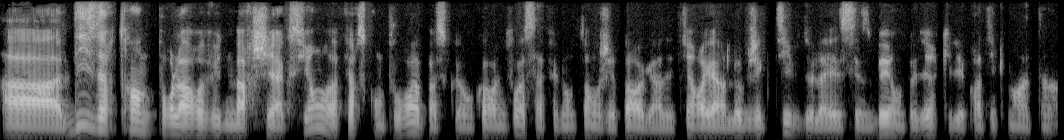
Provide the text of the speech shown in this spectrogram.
à 10h30 pour la revue de marché action. On va faire ce qu'on pourra parce qu'encore une fois, ça fait longtemps que je n'ai pas regardé. Tiens, regarde, l'objectif de la SSB, on peut dire qu'il est pratiquement atteint.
